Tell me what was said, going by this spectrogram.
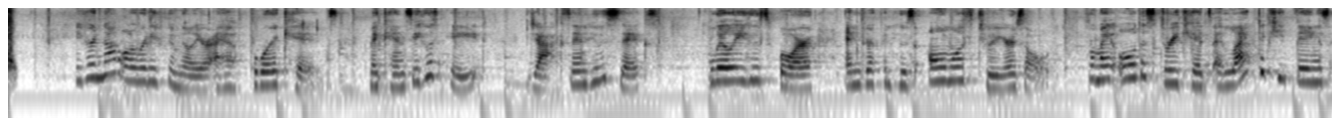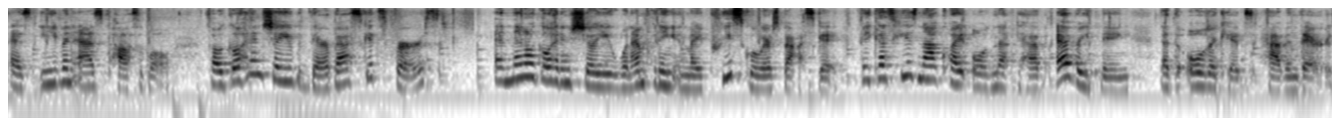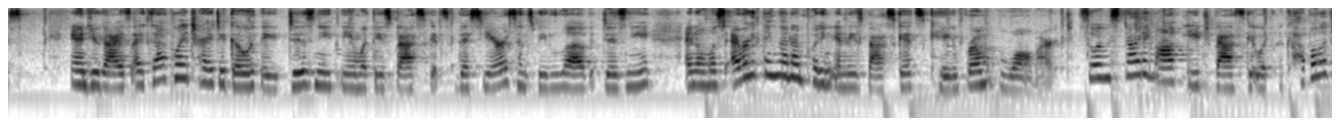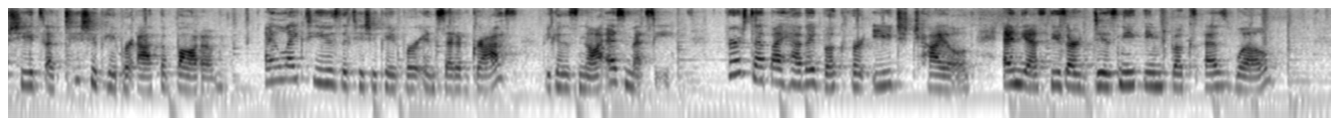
If you're not already familiar, I have four kids. Mackenzie who's eight, Jackson who's six, Lily who's four, and Griffin who's almost two years old. For my oldest three kids, I like to keep things as even as possible. So I'll go ahead and show you their baskets first. And then I'll go ahead and show you what I'm putting in my preschooler's basket because he's not quite old enough to have everything that the older kids have in theirs. And you guys, I definitely tried to go with a Disney theme with these baskets this year since we love Disney and almost everything that I'm putting in these baskets came from Walmart. So I'm starting off each basket with a couple of sheets of tissue paper at the bottom. I like to use the tissue paper instead of grass because it's not as messy. First up, I have a book for each child. And yes, these are Disney themed books as well.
